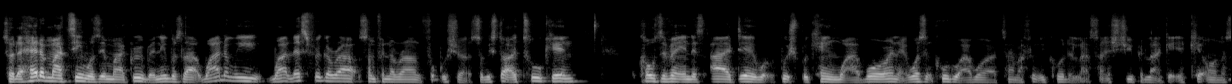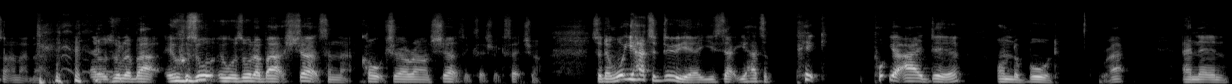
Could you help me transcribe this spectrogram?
So the head of my team was in my group and he was like, why don't we why let's figure out something around football shirts? So we started talking, cultivating this idea, which became what I wore in it. It wasn't called what I wore at the time. I think we called it like something stupid, like get your kit on or something like that. it was all about it was all it was all about shirts and that culture around shirts, etc. etc. So then what you had to do, yeah, is that you had to pick, put your idea on the board, right? And then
